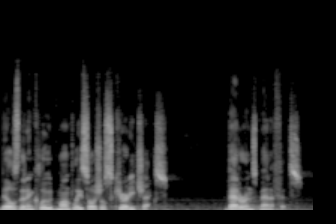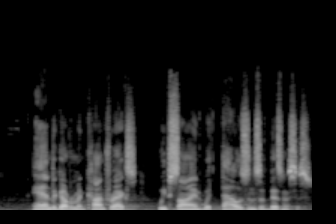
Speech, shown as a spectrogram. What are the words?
Bills that include monthly Social Security checks, veterans benefits, and the government contracts we've signed with thousands of businesses.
